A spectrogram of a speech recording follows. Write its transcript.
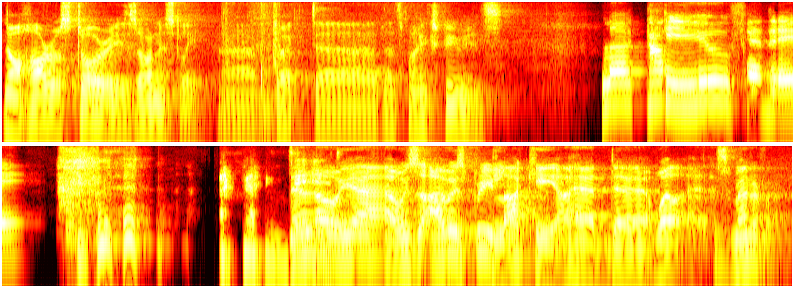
no horror stories, honestly, uh, but uh, that's my experience. Lucky you, Fede. no, yeah, I was I was pretty lucky. I had uh, well, as a matter of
